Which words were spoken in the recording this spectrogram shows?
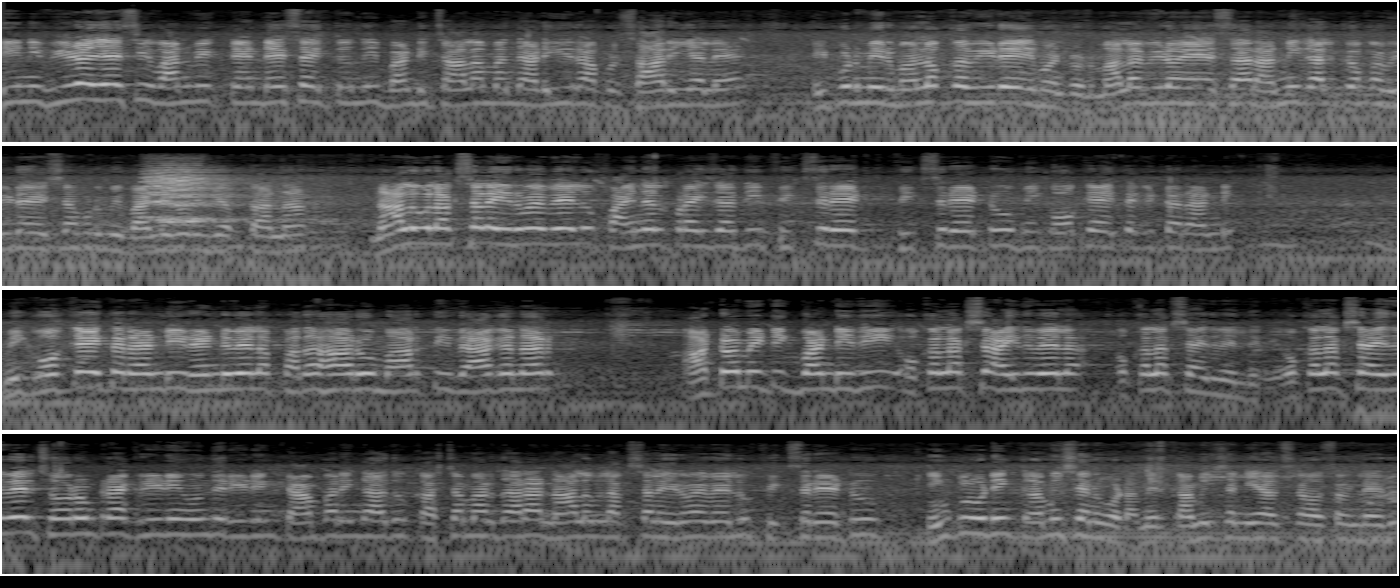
దీన్ని వీడియో చేసి వన్ వీక్ టెన్ డేస్ అవుతుంది. బండి చాలా మంది అడిగిరు అప్పుడు సార్ ఇయ్యలే. ఇప్పుడు మీరు మళ్ళీ ఒక వీడియో వేయమంటుండు మళ్ళీ వీడియో వేసారు అన్ని కలిపి ఒక వీడియో వేసినప్పుడు మీ బండి గురించి చెప్తాను నాలుగు లక్షల ఇరవై వేలు ఫైనల్ ప్రైస్ అది ఫిక్స్ రేట్ ఫిక్స్ రేటు మీకు ఓకే అయితే గిట్ట రండి. మీకు ఓకే అయితే రండి రెండు వేల పదహారు మారుతి వ్యాగనర్. ఆటోమేటిక్ బండి ఇది ఒక లక్ష ఐదు వేల ఒక లక్ష ఐదు వేలు ఇది. ఒక లక్ష ఐదు వేలు షోరూమ్ ట్రాక్ రీడింగ్ ఉంది రీడింగ్ ట్యాంపరింగ్ కాదు కస్టమర్ ధర నాలుగు లక్షల ఇరవై వేలు ఫిక్స్ రేటు ఇంక్లూడింగ్ కమిషన్ కూడా. మీరు కమిషన్ ఇవ్వాల్సిన అవసరం లేదు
